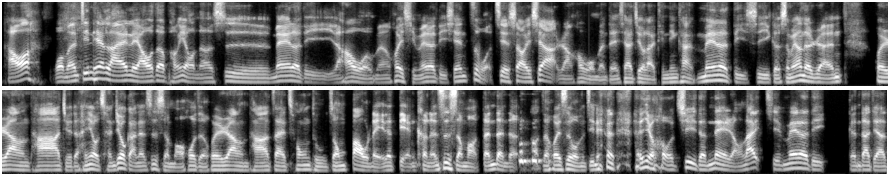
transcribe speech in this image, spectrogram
好啊，我们今天来聊的朋友呢是 Melody，然后我们会请 Melody 先自我介绍一下，然后我们等一下就来听听看 Melody 是一个什么样的人。会让他觉得很有成就感的是什么，或者会让他在冲突中爆雷的点可能是什么等等的，好，这会是我们今天 很有趣的内容。来，请 Melody 跟大家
